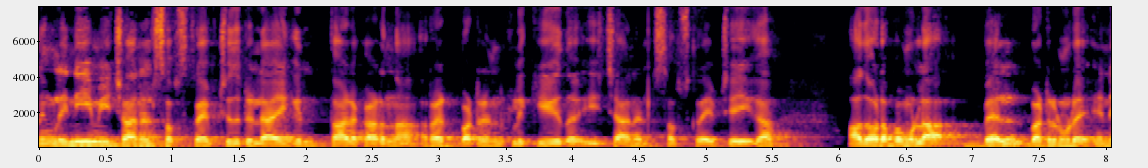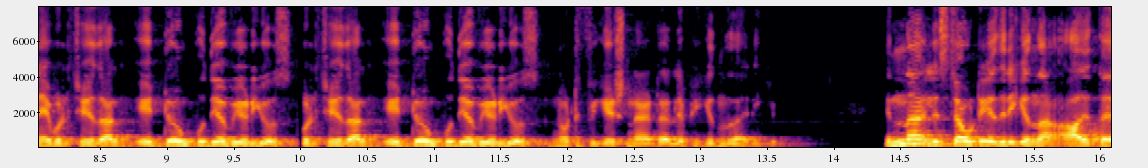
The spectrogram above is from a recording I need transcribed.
നിങ്ങൾ ഇനിയും ഈ ചാനൽ സബ്സ്ക്രൈബ് ചെയ്തിട്ടില്ല എങ്കിൽ താഴെ കാണുന്ന റെഡ് ബട്ടണിൽ ക്ലിക്ക് ചെയ്ത് ഈ ചാനൽ സബ്സ്ക്രൈബ് ചെയ്യുക. അതോടൊപ്പമുള്ള ബെൽ ബട്ടണൂടെ എനേബിൾ ചെയ്താൽ ഏറ്റവും പുതിയ വീഡിയോസ് ചെയ്താൽ ഏറ്റവും പുതിയ വീഡിയോസ് നോട്ടിഫിക്കേഷനായിട്ട് ലഭിക്കുന്നതായിരിക്കും. ഇന്ന് ലിസ്റ്റ് ഔട്ട് ചെയ്തിരിക്കുന്ന ആദ്യത്തെ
